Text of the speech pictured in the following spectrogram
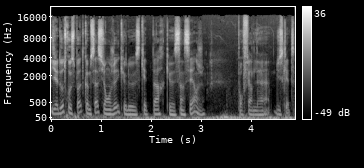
Il y a d'autres spots comme ça sur Angers que le skatepark Saint-Serge pour faire de la, du skate?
